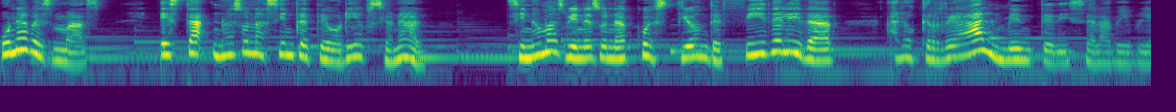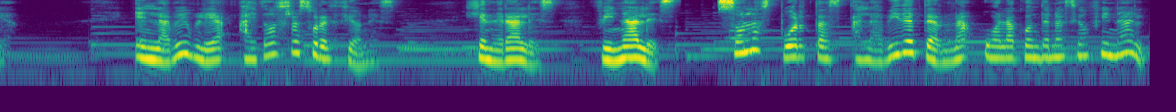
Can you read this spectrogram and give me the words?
Una vez más, esta no es una simple teoría opcional, sino más bien es una cuestión de fidelidad a lo que realmente dice la Biblia. En la Biblia hay dos resurrecciones, generales, finales, son las puertas a la vida eterna o a la condenación final,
